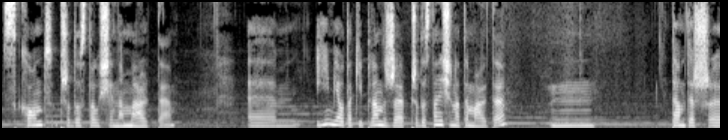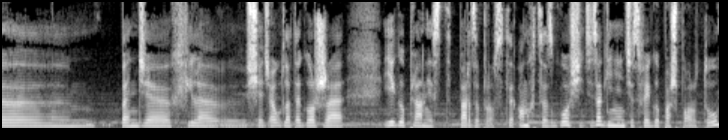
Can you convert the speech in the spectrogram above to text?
skąd przedostał się na Maltę. I miał taki plan, że przedostanie się na tę Maltę. Mm, tam też będzie chwilę y, siedział, dlatego że jego plan jest bardzo prosty. On chce zgłosić zaginięcie swojego paszportu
